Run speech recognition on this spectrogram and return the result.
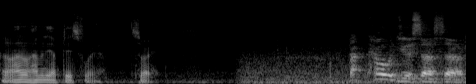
I don't, I don't have any updates for you. Sorry. How- would you assess um,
